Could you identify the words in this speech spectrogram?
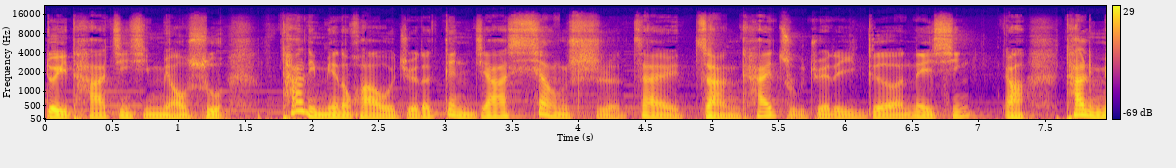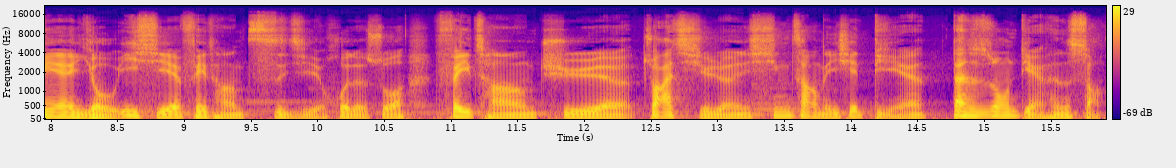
对它进行描述。它里面的话，我觉得更加像是在展开主角的一个内心啊。它里面有一些非常刺激，或者说非常去抓起人心脏的一些点。但是这种点很少，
